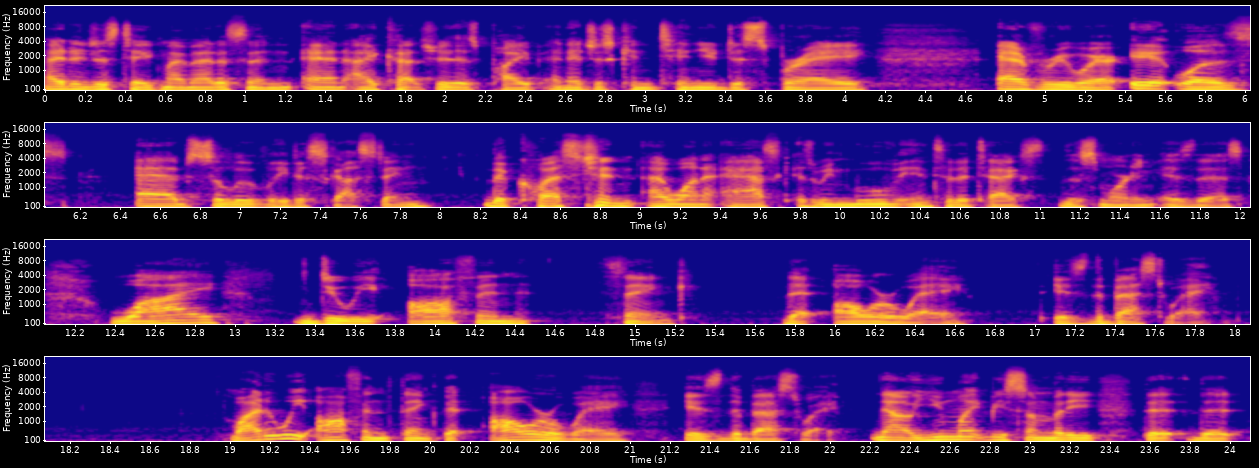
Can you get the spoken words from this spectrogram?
I had to just take my medicine and I cut through this pipe and it just continued to spray everywhere. It was absolutely disgusting the question I want to ask as we move into the text this morning is this Why do we often think that our way is the best way? Why do we often think that our way is the best way? Now, you might be somebody that, that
